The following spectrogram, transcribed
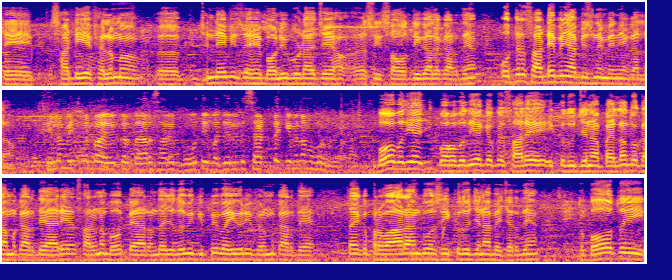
ਤੇ ਸਾਡੀ ਇਹ ਫਿਲਮ ਜਿੰਨੇ ਵੀ ਇਹ ਬਾਲੀਵੁੱਡ ਹੈ ਜੇ ਅਸੀਂ ਸਾਊਥ ਦੀ ਗੱਲ ਕਰਦੇ ਹਾਂ ਉਧਰ ਸਾਡੇ ਪੰਜਾਬੀ ਸਿਨੇਮੇ ਦੀਆਂ ਗੱਲਾਂ। ਫਿਲਮ ਵਿੱਚ ਨਿਭਾਏ ਹੋਏ ਕਿਰਦਾਰ ਸਾਰੇ ਬਹੁਤ ਹੀ ਵਧੀਆ ਨੇ ਤੇ ਸੈੱਟ ਤੇ ਕਿਵੇਂ ਦਾ ਮਾਹੌਲ ਰਿਹਾ? ਬਹੁਤ ਵਧੀਆ ਜੀ ਬਹੁਤ ਵਧੀਆ ਕਿਉਂਕਿ ਸਾਰੇ ਇੱਕ ਦੂਜੇ ਨਾਲ ਪਹਿਲਾਂ ਤੋਂ ਕੰਮ ਕਰਦੇ ਆ ਰਹੇ ਆ ਸਾਰਿਆਂ ਨਾਲ ਬਹੁਤ ਪਿਆਰ ਹੁੰਦਾ ਜਦੋਂ ਵੀ ਗਿੱਪੀ ਬਾਈ ਹੋਰੀ ਫਿਲਮ ਕਰਦੇ ਆ ਤਾਂ ਇੱਕ ਪਰਿਵਾਰ ਵਾਂਗੂ ਅਸੀਂ ਇੱਕ ਦੂਜੇ ਨਾਲ ਵਿਚਰਦੇ ਆ ਤਾਂ ਬਹੁਤ ਹੀ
